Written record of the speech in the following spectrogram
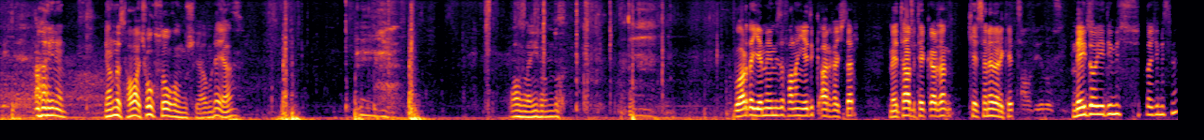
bu gece. Aynen. Yalnız hava çok soğuk olmuş ya. Bu ne ya? Vallahi donduk. Bu arada yemeğimizi falan yedik arkadaşlar. Mete abi tekrardan kesene bereket. Afiyet olsun. Neydi o yediğimiz sütlacın ismi?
